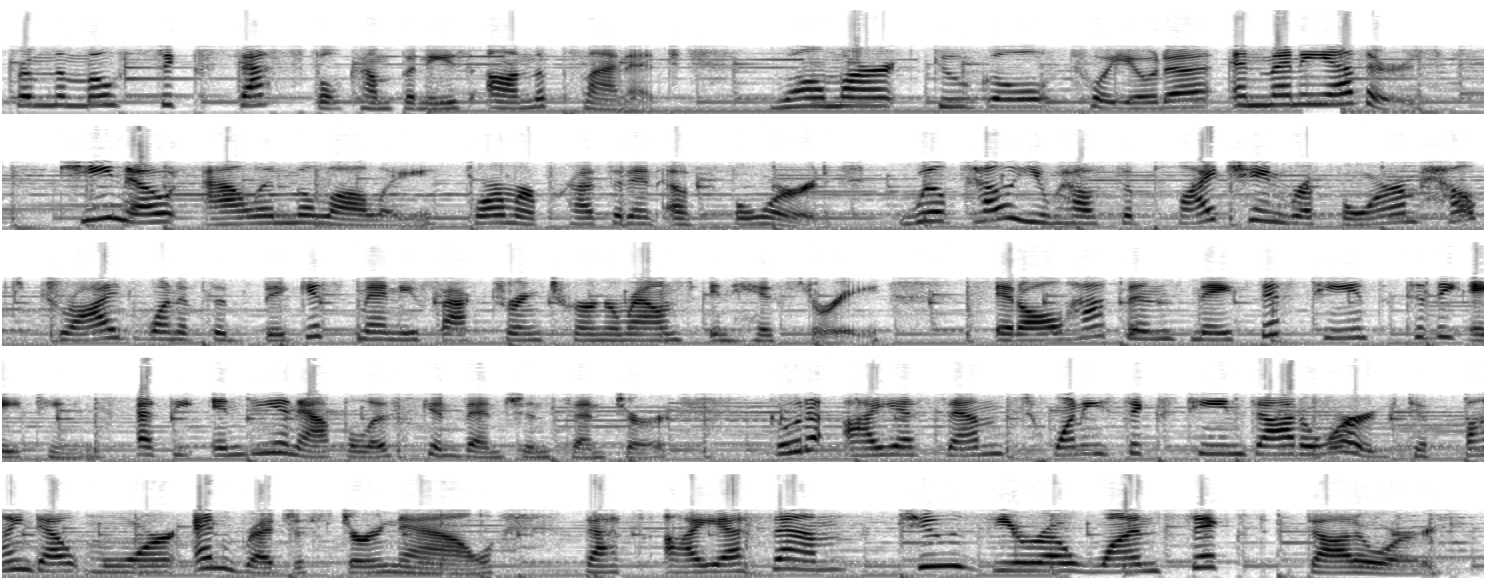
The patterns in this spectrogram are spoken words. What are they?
from the most successful companies on the planet Walmart, Google, Toyota, and many others. Keynote Alan Mulally, former president of Ford, will tell you how supply chain reform helped drive one of the biggest manufacturing turnarounds in history. It all happens May 15th to the 18th at the Indianapolis Convention Center. Go to ism2016.org to find out more and register now. That's ism2016.org.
